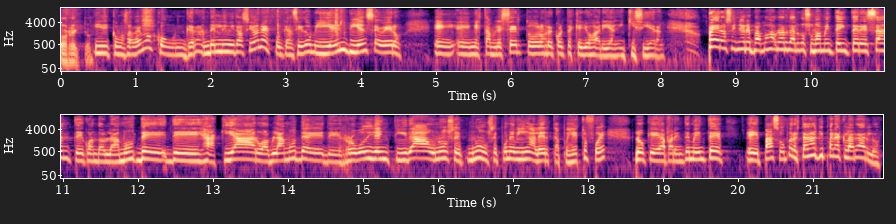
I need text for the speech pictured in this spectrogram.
Correcto. Y como sabemos, con grandes limitaciones, porque han sido bien, bien severos en, en establecer todos los recortes que ellos harían y quisieran. Pero, señores, vamos a hablar de algo sumamente interesante. Cuando hablamos de, hackear o hablamos de, de robo de identidad, uno se, uno se pone bien alerta. Pues esto fue lo que aparentemente eh, pasó, pero están aquí para aclararlo.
